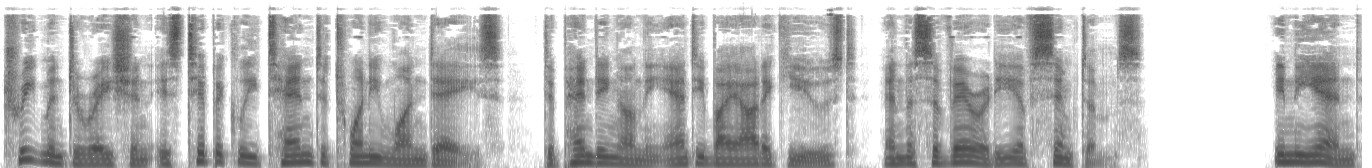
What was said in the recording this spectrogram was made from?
Treatment duration is typically 10 to 21 days, depending on the antibiotic used and the severity of symptoms. In the end,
